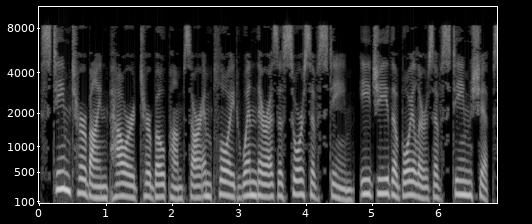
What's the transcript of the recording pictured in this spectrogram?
Steam turbine-powered turbopumps are employed when there is a source of steam, e.g. the boilers of steam ships.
